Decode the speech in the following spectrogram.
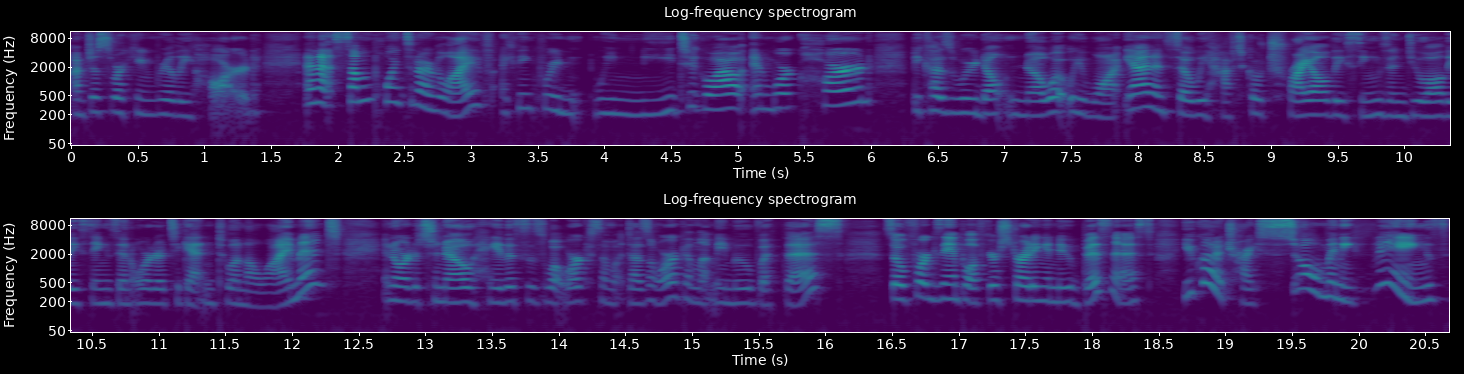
I'm just working really hard. And at some points in our life, I think we we need to go out and work hard because we don't know what we want yet. And so we have to go try all these things and do all these things in order to get into an alignment, in order to know, hey, this is what works and what doesn't work, and let me move with this. So, for example, if you're starting a new business, you've got to try so many things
